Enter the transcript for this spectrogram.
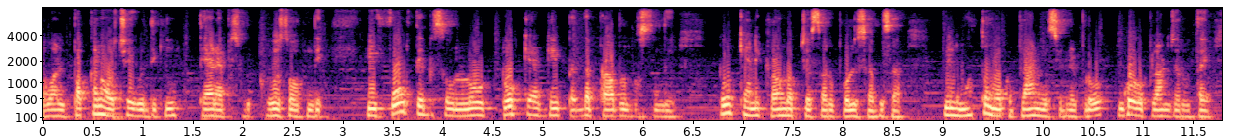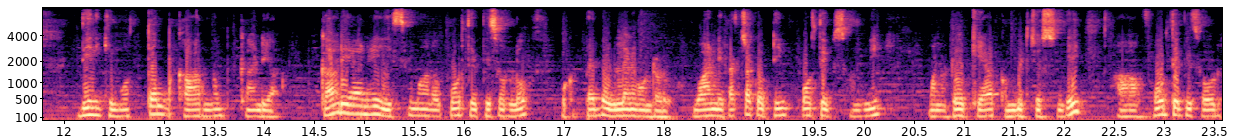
వాళ్ళ పక్కన వచ్చే కొద్దికి థర్డ్ ఎపిసోడ్ క్లోజ్ అవుతుంది. ఈ ఫోర్త్ ఎపిసోడ్లో టోక్యాకి పెద్ద ప్రాబ్లం వస్తుంది. టోక్యాని క్రౌండ్ అప్ చేస్తారు పోలీస్ ఆఫీసర్. వీళ్ళు మొత్తం ఒక ప్లాన్ వేసేటప్పుడు ఇంకొక ప్లాన్ జరుగుతాయి. దీనికి మొత్తం కారణం గాండియా. గాడియా అనే ఈ సినిమాలో ఫోర్త్ ఎపిసోడ్లో ఒక పెద్ద విలన్గా ఉంటాడు. వాడిని రచ్చగొట్టి ఫోర్త్ ఎపిసోడ్ని మన టోకియా కంప్లీట్ చేస్తుంది. ఆ ఫోర్త్ ఎపిసోడ్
